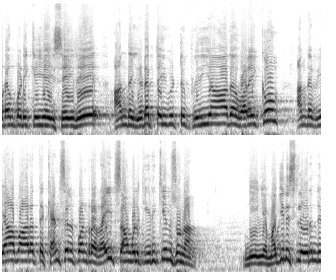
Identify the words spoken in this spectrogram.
உடன்படிக்கையை செய்து அந்த இடத்தை விட்டு பிரியாத வரைக்கும் அந்த வியாபாரத்தை கேன்சல் பண்ணுற ரைட்ஸ் அவங்களுக்கு இருக்குன்னு சொன்னாங்க. நீங்கள் மஜிலிஸில் இருந்து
